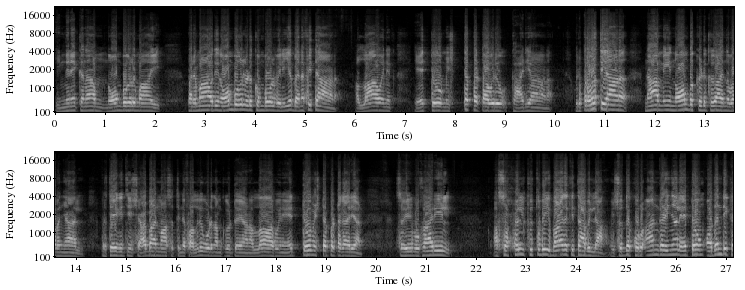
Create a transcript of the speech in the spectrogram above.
ഇങ്ങനെയൊക്കെ നാം നോമ്പുകളുമായി പരമാവധി നോമ്പുകൾ എടുക്കുമ്പോൾ വലിയ ബെനഫിറ്റാണ്. അള്ളാഹുവിന് ഏറ്റവും ഇഷ്ടപ്പെട്ട ഒരു കാര്യമാണ് ഒരു പ്രവൃത്തിയാണ് നാം ഈ നോമ്പൊക്കെ എടുക്കുക എന്ന് പറഞ്ഞാൽ. പ്രത്യേകിച്ച് ഷാബാൻ മാസത്തിന്റെ ഫലു കൂടി നമുക്ക് കിട്ടുകയാണ്. അള്ളാഹുവിന് ഏറ്റവും ഇഷ്ടപ്പെട്ട കാര്യമാണ്. സഹി ബുഖാരിയിൽ അസഹൽ കുത്തുബി ഇബാദ കിതാബില്ല. വിശുദ്ധ ഖുർആൻ കഴിഞ്ഞാൽ ഏറ്റവും ഒതന്റിക്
